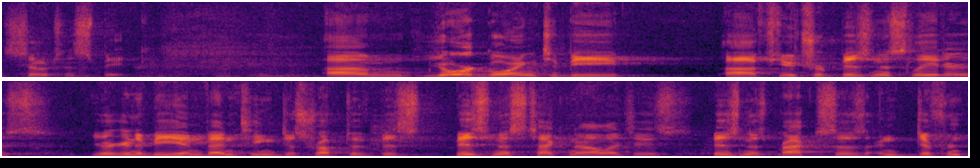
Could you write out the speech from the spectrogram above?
so to speak. Um, you're going to be uh, future business leaders, you're going to be inventing disruptive business technologies, business practices, and different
